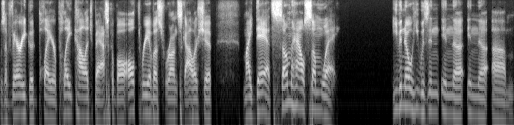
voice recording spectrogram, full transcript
was a very good player, played college basketball. All three of us were on scholarship. My dad, somehow, some way, even though he was in, in the, in the um,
